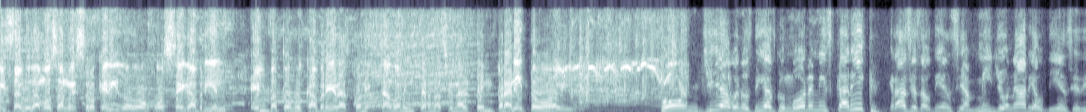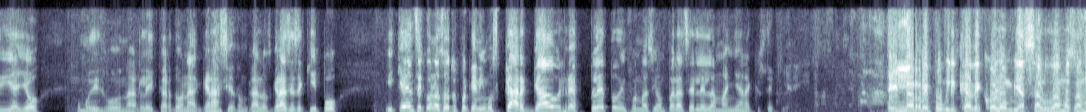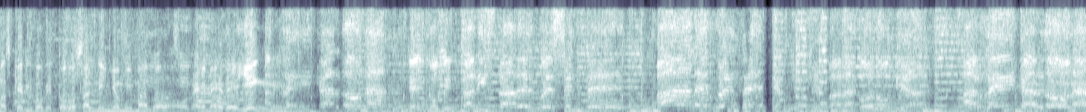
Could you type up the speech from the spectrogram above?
Y saludamos a nuestro querido don José Gabriel El Batojo Cabreras conectado a la internacional tempranito hoy. Buen día, buenos días, good morning, Iscaric. Gracias, audiencia, millonaria audiencia, diría yo. Como dijo don Arley Cardona, gracias, don Carlos, gracias, equipo. Y quédense con nosotros porque venimos cargado y repleto de información para hacerle la mañana que usted quiere. En la República de Colombia saludamos a más querido de todos, al niño mimado de Medellín. Arley Cardona, el comentarista del presente, va de frente para Colombia. Arley Cardona.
